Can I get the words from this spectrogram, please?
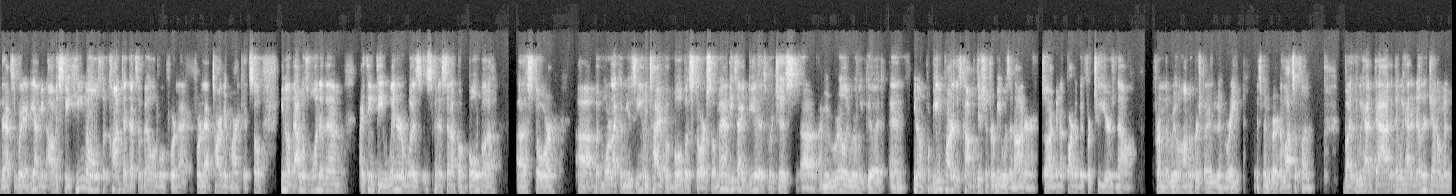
that's a great idea i mean obviously he knows the content that's available for that for that target market so you know that was one of them i think the winner was going to set up a boba uh, store uh, but more like a museum type of boba store. So man, these ideas were just, uh, I mean, really, really good. And you know, being part of this competition for me was an honor. So I've been a part of it for two years now. From the Rio Hondo perspective, it's been great. It's been very lots of fun. But we had that, and then we had another gentleman,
